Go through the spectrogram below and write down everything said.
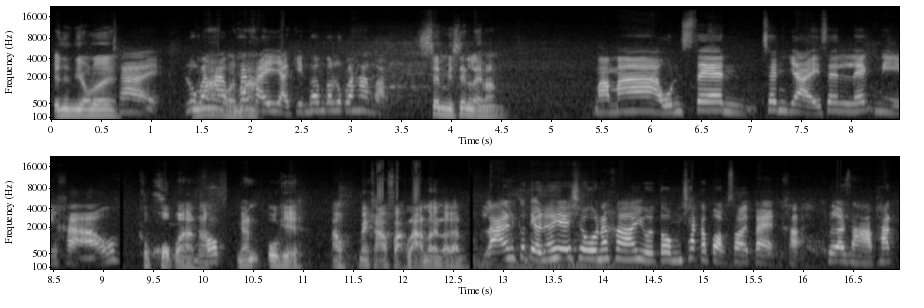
เอ็นอย่างเดียวเลย ใช่ ลูกละน่าห้าอร่อยมาก ถ้าใครอยากกินเพิ่มก็ลูกละห้าบาท เส้นมีเส้นอะไรมั่งมาม่าวุ้นเส้น เส้นใหญ่เส้นเล็กหมี่ขาวครบๆอะนะครบ งั้นโอเคเอาแม่ค้าฝากร้านหน่อยแล้วกัน ร้านก๋วยเตี๋ยวเนื้อเยชูนะคะ อยู่ตรงชักกระปอกซอย 8 ค่ะ เครือสหพัฒน์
